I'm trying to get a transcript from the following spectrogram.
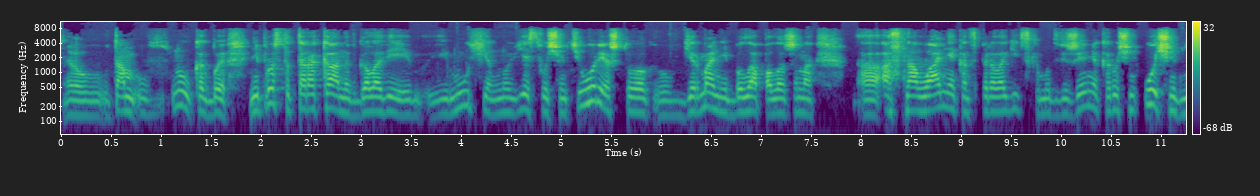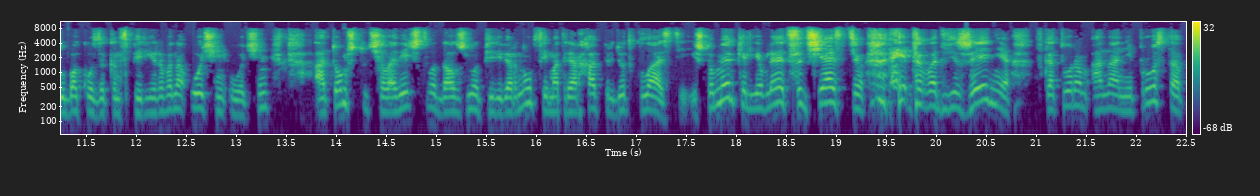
там, ну, как бы не просто тараканы в голове и, и мухи, но есть, в общем, теория, что в Германии была положена а, основание конспирологическому движению, короче, очень глубоко законспирировано, очень-очень, о том, что человечество должно перевернуться, и матриархат придет к власти, и что Меркель является частью этого движения, в котором она не просто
